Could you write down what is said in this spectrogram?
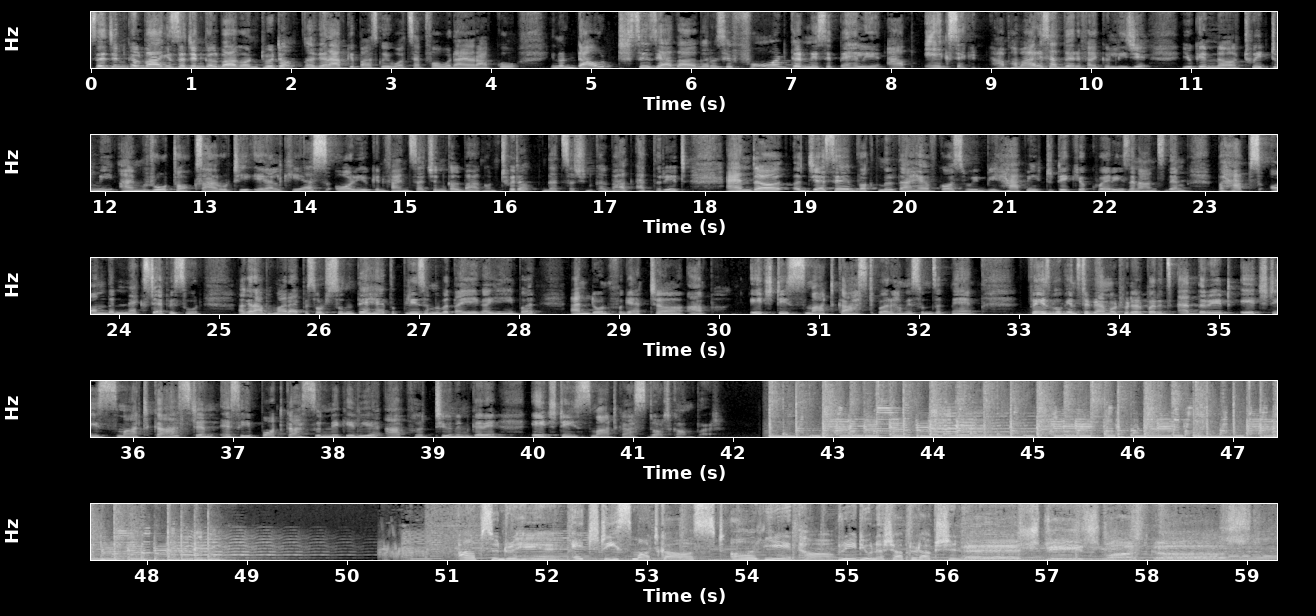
Sachin Kalbag is Sachin Kalbag on Twitter अगर आपके पास कोई व्हाट्सएप फॉरवर्ड आए और आपको यू नो डाउट से ज़्यादा अगर उसे फॉरवर्ड करने से पहले आप एक सेकंड आप हमारे साथ वेरीफाई कर लीजिए। You can tweet to me I am Ro talks R O T A L K S और you can find Sachin Kalbag on Twitter that Sachin Kalbag at the rate and जैसे वक्त मिलता है of course we'd be happy to take your queries and answer them perhaps on the next episode अगर आप हमारा episode सुनते हैं तो प्लीज़ हमें बताइएगा यहीं पर। एंड डोंट फॉरगेट आप एच टी स्मार्ट कास्ट पर हमें सुन सकते हैं। फेसबुक इंस्टाग्राम और ट्विटर पर it's at the rate H T smartcast and ऐसे ही पॉडकास्ट सुनने के लिए आप ट्यून इन करें H T smartcast dot com पर। आप सुन रहे हैं एच टी स्मार्ट कास्ट और ये था रेडियो नशा प्रोडक्शन एच स्मार्ट कास्ट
